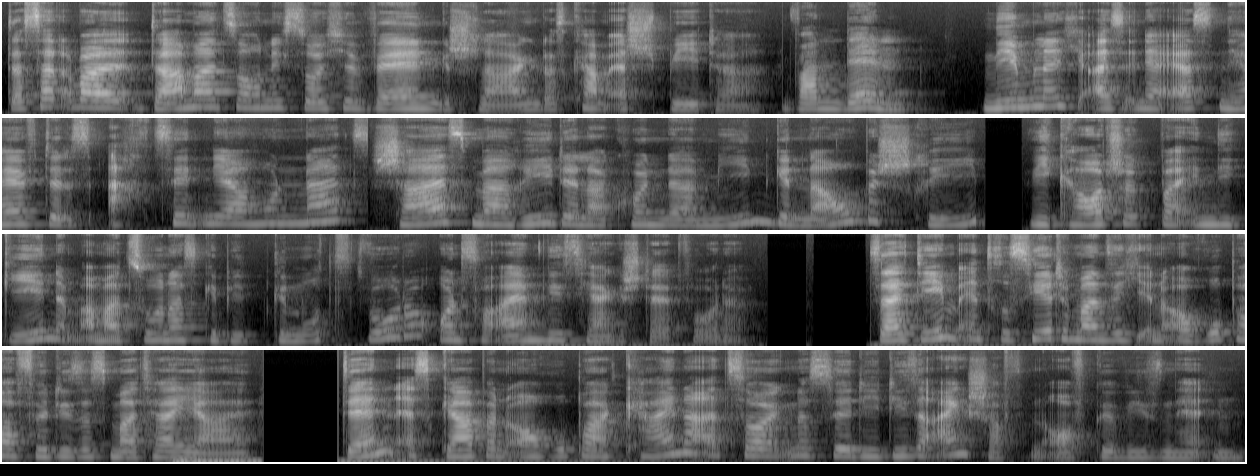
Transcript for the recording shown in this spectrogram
Das hat aber damals noch nicht solche Wellen geschlagen, das kam erst später. Wann denn? Nämlich als in der ersten Hälfte des 18. Jahrhunderts Charles Marie de la Condamine genau beschrieb, wie Kautschuk bei Indigenen im Amazonasgebiet genutzt wurde und vor allem wie es hergestellt wurde. Seitdem interessierte man sich in Europa für dieses Material, denn es gab in Europa keine Erzeugnisse, die diese Eigenschaften aufgewiesen hätten.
